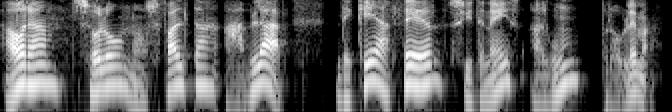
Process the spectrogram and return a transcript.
Ahora solo nos falta hablar de qué hacer si tenéis algún problema.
